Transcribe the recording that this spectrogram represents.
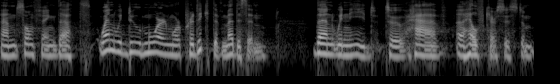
and something that when we do more and more predictive medicine, then we need to have a healthcare system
